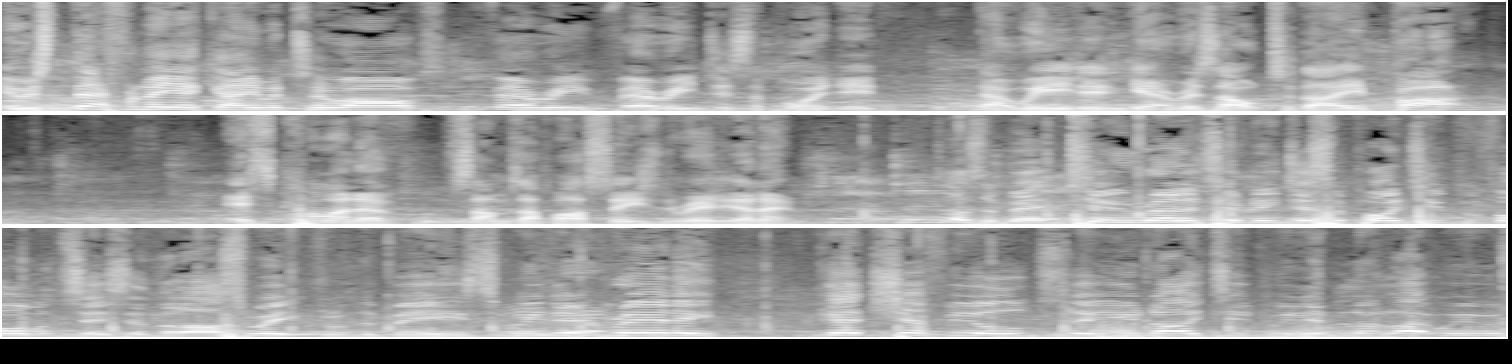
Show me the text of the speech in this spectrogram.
It was definitely a game of two halves. Very, very disappointed that we didn't get a result today, but it's kind of sums up our season, really, doesn't it? It does a bit. Two relatively disappointing performances in the last week from the Bees. We didn't really get Sheffield United. We didn't look like we were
